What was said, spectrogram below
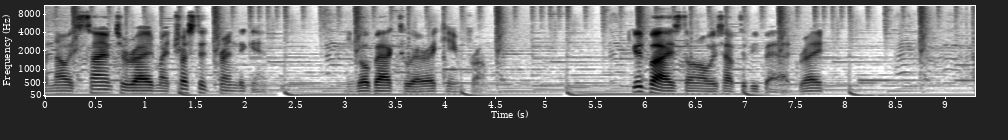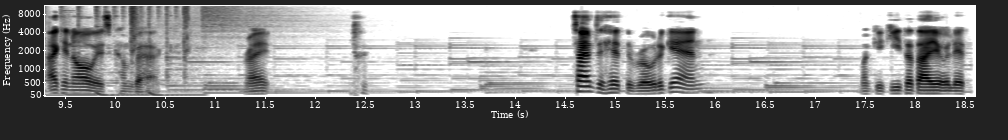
but now it's time to ride my trusted friend again and go back to where I came from. Goodbyes don't always have to be bad, right? I can always come back, right? Time to hit the road again. Magkikita tayo ulit,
